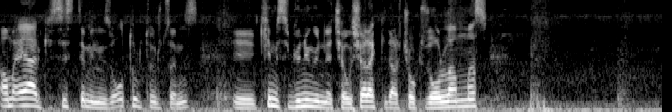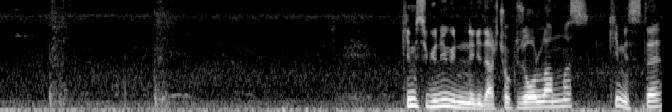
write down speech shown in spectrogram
Ama eğer ki sisteminizi oturtursanız e, kimisi günü gününe çalışarak gider çok zorlanmaz. Kimisi günü gününe gider çok zorlanmaz. Kimisi de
